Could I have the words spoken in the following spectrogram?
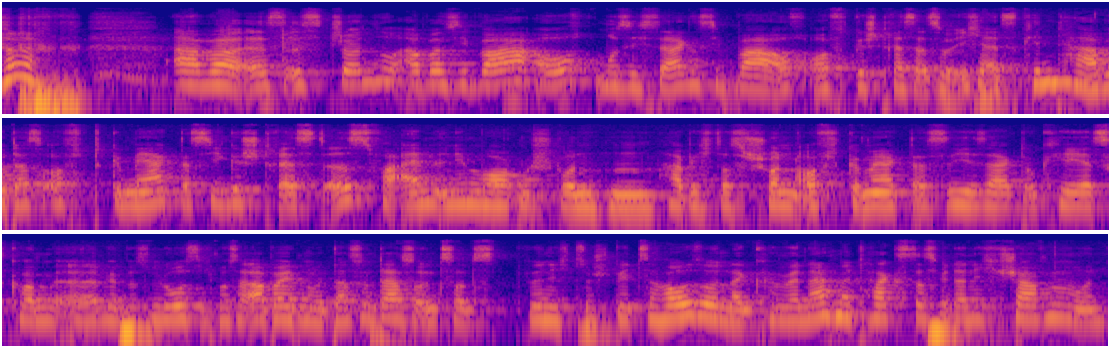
aber es ist schon so. Aber sie war auch, muss ich sagen, sie war auch oft gestresst. Also ich als Kind habe das oft gemerkt, dass sie gestresst ist. Vor allem in den Morgenstunden habe ich das schon oft gemerkt, dass sie sagt, okay, jetzt komm, äh, wir müssen los, ich muss arbeiten und das und das und sonst bin ich zu spät zu Hause und dann können wir nachmittags das wieder nicht schaffen und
